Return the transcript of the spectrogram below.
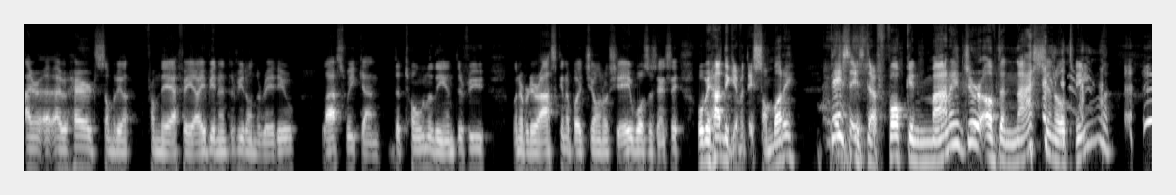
I, I heard somebody from the FAI being interviewed on the radio last week, and the tone of the interview, whenever they were asking about John O'Shea, was essentially, "Well, we had to give it to somebody. This is the fucking manager of the national team.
